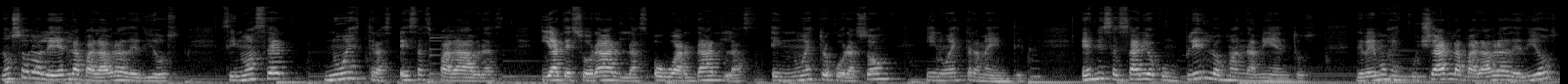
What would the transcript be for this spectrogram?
no solo leer la palabra de Dios, sino hacer nuestras esas palabras y atesorarlas o guardarlas en nuestro corazón y nuestra mente. Es necesario cumplir los mandamientos. Debemos escuchar la palabra de Dios,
